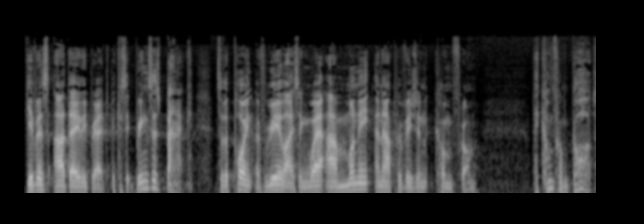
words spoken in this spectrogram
give us our daily bread, because it brings us back to the point of realizing where our money and our provision come from. They come from God.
